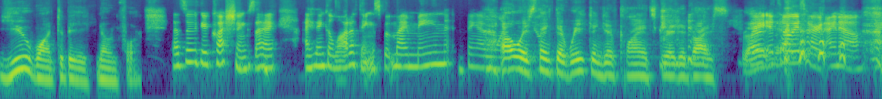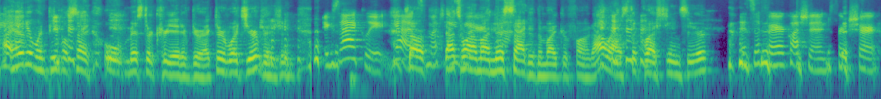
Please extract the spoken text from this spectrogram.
you want to be known for? That's a good question because I, I think a lot of things, but my main thing I want I always think that we can give clients great advice. Right? right? It's always hard. I know. I, know. I, hate it when people say, "Oh, Mr. Creative Director, what's your vision?" exactly. Yeah. So that's easier. why I'm on this side of the microphone. I'll ask the questions here. it's a fair question for sure.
